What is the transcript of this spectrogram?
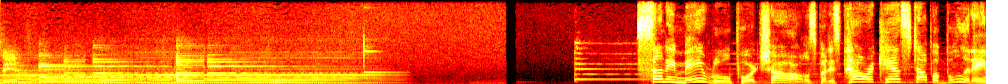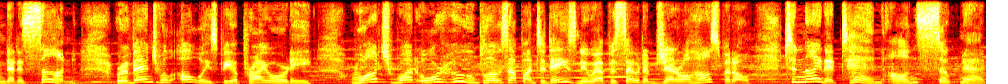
See ya. Sonny may rule Port Charles, but his power can't stop a bullet aimed at his son. Revenge will always be a priority. Watch what or who blows up on today's new episode of General Hospital, tonight at 10 on SoapNet.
